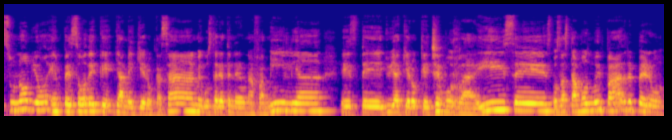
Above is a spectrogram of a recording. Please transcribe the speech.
su novio empezó de que ya me quiero casar, me gustaría tener una familia, este, yo ya quiero que echemos raíces, o sea, estamos muy padre, pero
